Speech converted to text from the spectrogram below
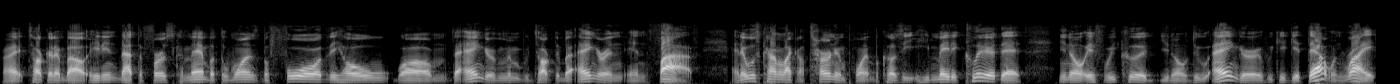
Right? Talking about he didn't not the first command, but the ones before the whole um, the anger. Remember we talked about anger in, in five. And it was kind of like a turning point because he, he made it clear that, you know, if we could, you know, do anger, if we could get that one right,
